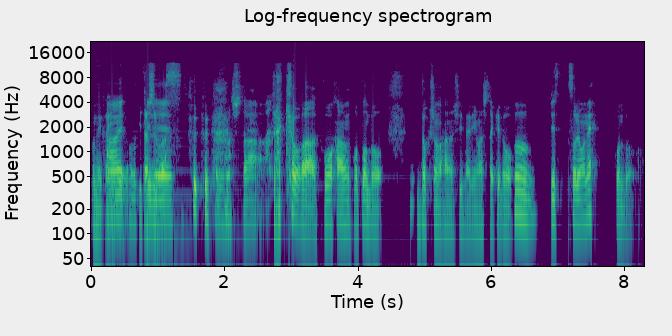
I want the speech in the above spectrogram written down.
お願はいいいたします。わかりました。じゃあ今日は後半ほとんど読書の話になりましたけど、うん。じそれをね、今度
